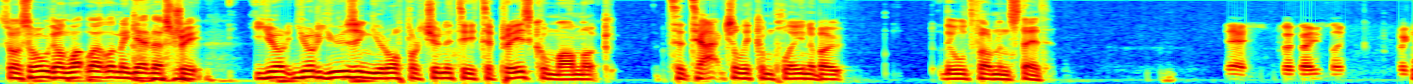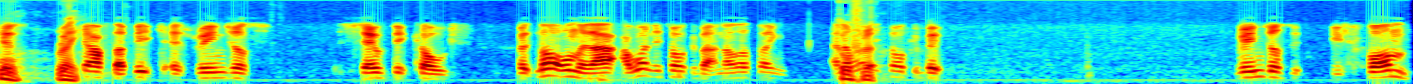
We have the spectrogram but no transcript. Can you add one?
So, so hold on. Let, let, let me get this straight. you're you're using your opportunity to praise Kilmarnock to, to actually complain about the old firm instead. Yes, precisely. Because oh, right. week after week, it's Rangers, Celtic calls. But not only that, I want to talk about another thing. And Go I for want it. to talk about Rangers' his form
